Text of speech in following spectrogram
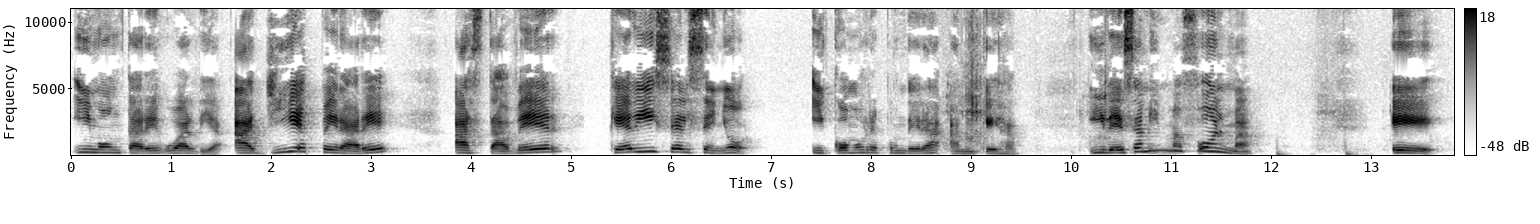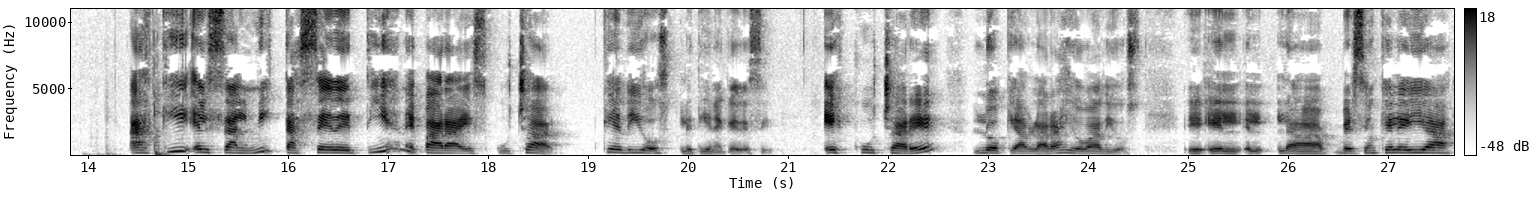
y montaré guardia. Allí esperaré hasta ver qué dice el Señor y cómo responderá a mi queja. Y de esa misma forma, eh, aquí el salmista se detiene para escuchar qué Dios le tiene que decir. Escucharé lo que hablará Jehová Dios. Eh, la versión que leía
